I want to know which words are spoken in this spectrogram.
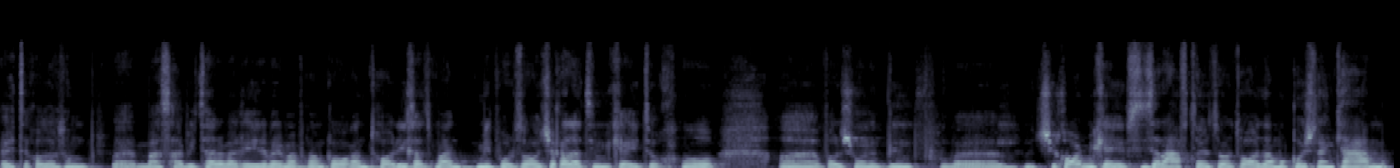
اعتقاداتون مذهبی تر و غیره ولی من فکر که واقعا تاریخ از من می‌پرسه. چه غلطی می‌کردی تو؟ خب والا شما چیکار می‌کردی؟ 370 هزار تا آدمو کشتن که هم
